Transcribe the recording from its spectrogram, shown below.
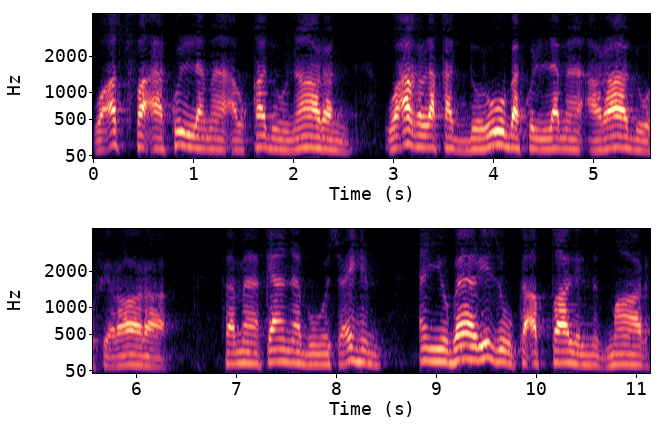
وأطفأ كل ما أوقدوا نارا وأغلق الدروب كلما أرادوا فرارا. فما كان بوسعهم أن يبارزوا كأبطال المضمار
